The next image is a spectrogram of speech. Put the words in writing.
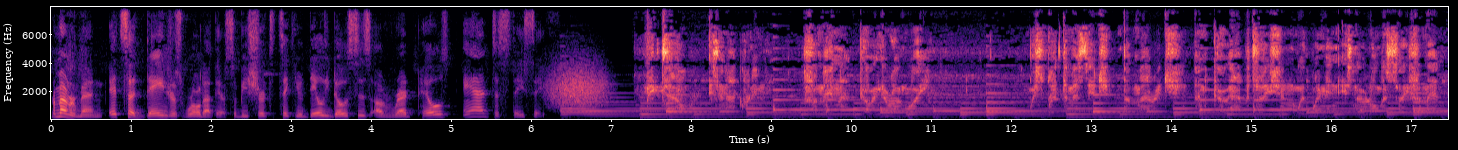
Remember, men, it's a dangerous world out there, so be sure to take your daily doses of red pills and to stay safe. MGTOW is an acronym for men going their own way. We spread the message. message that marriage and cohabitation with women is no longer safe for men.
